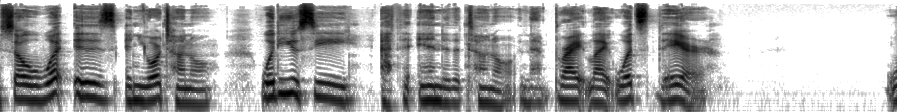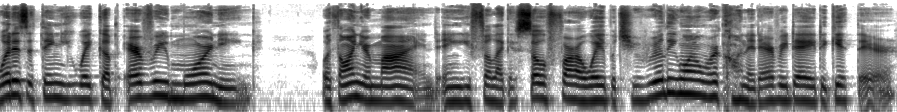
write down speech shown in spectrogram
So, what is in your tunnel? What do you see at the end of the tunnel in that bright light? What's there? What is the thing you wake up every morning with on your mind and you feel like it's so far away, but you really want to work on it every day to get there?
